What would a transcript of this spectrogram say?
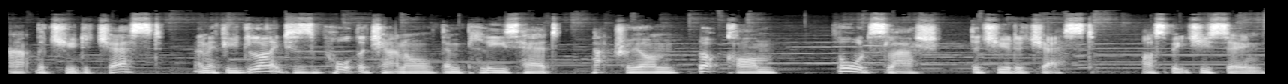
at the Tudor Chest. And if you'd like to support the channel, then please head patreon.com forward slash the Tudor Chest. I'll speak to you soon.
